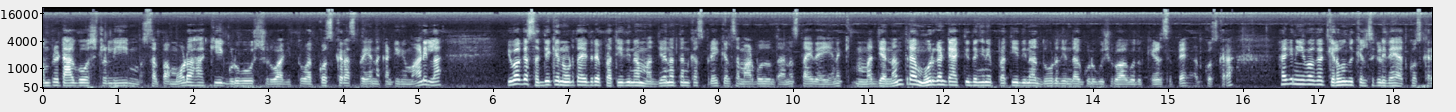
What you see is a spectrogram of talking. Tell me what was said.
ಕಂಪ್ಲೀಟ್ ಆಗುವಷ್ಟರಲ್ಲಿ ಸ್ವಲ್ಪ ಮೋಡ ಹಾಕಿ ಗುಡುಗು ಶುರುವಾಗಿತ್ತು. ಅದಕ್ಕೋಸ್ಕರ ಸ್ಪ್ರೇಯನ್ನು ಕಂಟಿನ್ಯೂ ಮಾಡಿಲ್ಲ. ಇವಾಗ ಸದ್ಯಕ್ಕೆ ನೋಡ್ತಾ ಇದ್ರೆ ಪ್ರತಿದಿನ ಮಧ್ಯಾಹ್ನ ತನಕ ಸ್ಪ್ರೇ ಕೆಲಸ ಮಾಡ್ಬೋದು ಅಂತ ಅನಿಸ್ತಾ ಇದೆ. ಏನಕ್ಕೆ? ಮಧ್ಯಾಹ್ನ ನಂತರ ಮೂರು ಗಂಟೆ ಆಗ್ತಿದ್ದಂಗೆ ಪ್ರತಿದಿನ ದೂರದಿಂದ ಗುಡುಗು ಶುರು ಆಗೋದು ಕೇಳಿಸುತ್ತೆ. ಅದಕ್ಕೋಸ್ಕರ ಹಾಗೆಯೇ ಇವಾಗ ಕೆಲವೊಂದು ಕೆಲಸಗಳಿದೆ ಅದಕ್ಕೋಸ್ಕರ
